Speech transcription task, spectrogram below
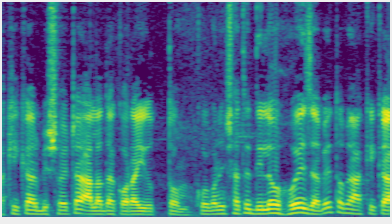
আকিকার বিষয়টা আলাদা করাই উত্তম। কোরবানির সাথে দিলেও হয়ে যাবে, তবে আকিকা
